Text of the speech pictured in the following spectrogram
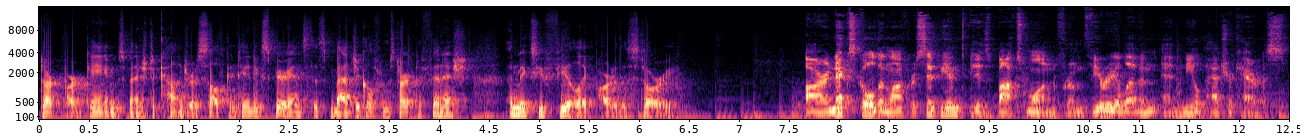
Dark Park Games managed to conjure a self contained experience that's magical from start to finish and makes you feel like part of the story. Our next Golden Lock recipient is Box One from Theory 11 and Neil Patrick Harris.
